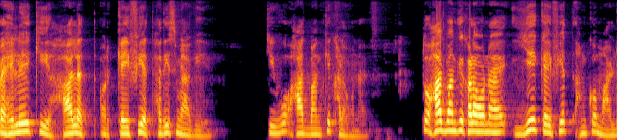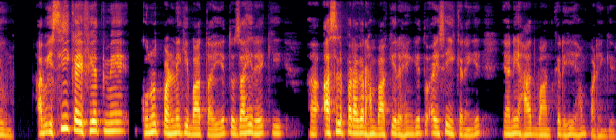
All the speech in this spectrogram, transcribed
पहले की हालत और कैफियत हदीस में आ गई है कि वो हाथ बाँध के खड़ा होना है। तो हाथ बाँध के खड़ा होना है, ये कैफियत हमको मालूम है। अब इसी कैफियत में कुनूत पढ़ने की बात आई है तो ज़ाहिर है कि असल पर अगर हम बाकी रहेंगे तो ऐसे ही करेंगे, यानी हाथ बाँध कर ही हम पढ़ेंगे।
